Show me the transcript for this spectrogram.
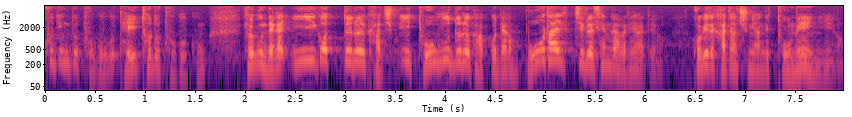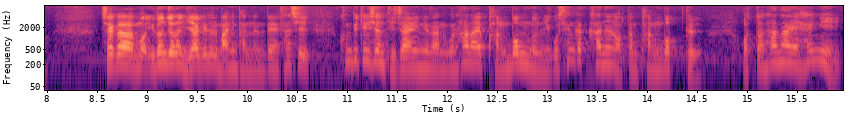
코딩도 도구고 데이터도 도구고 결국 내가 이것들을 가지고 이 도구들을 갖고 내가 뭘 할지를 생각을 해야 돼요. 거기서 가장 중요한 게 domain이에요. 제가 뭐 이런저런 이야기들을 많이 봤는데 사실 computation 디자인이라는 건 하나의 방법론이고 생각하는 어떤 방법들 어떤 하나의 행위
